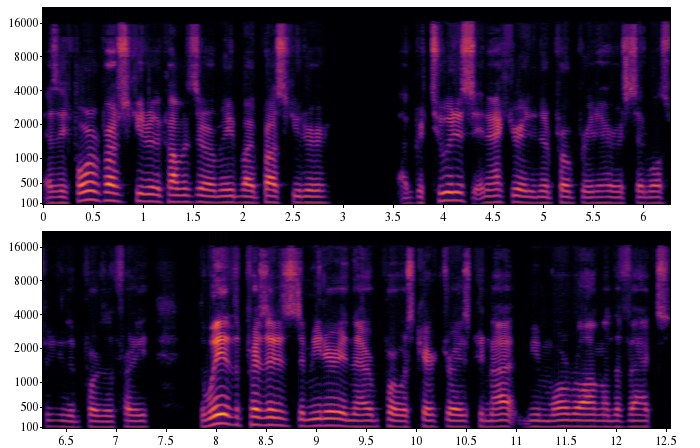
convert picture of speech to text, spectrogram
As a former prosecutor, the comments that were made by prosecutor uh, gratuitous, inaccurate, and inappropriate, Harris said while speaking to the report on Friday. The way that the president's demeanor in that report was characterized could not be more wrong on the facts.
